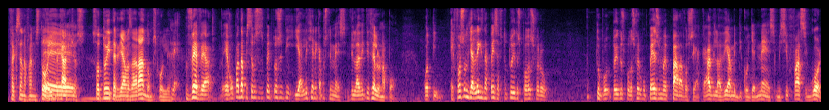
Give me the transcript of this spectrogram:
Θα ξαναεμφανιστώ, Ε, είπε κάποιος. Στο Twitter διάβαζα random σχόλια. Ναι, βέβαια, εγώ πάντα πιστεύω σε αυτές τις περιπτώσεις ότι η αλήθεια είναι κάπου στη μέση. Δηλαδή, τι θέλω να πω. Ότι εφόσον διαλέγεις να παίζεις αυτό το είδος ποδόσφαιρο, το, το είδος ποδοσφαίρου που παίζουμε παραδοσιακά, δηλαδή αμυντικογενές, μισή φάση γκολ,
